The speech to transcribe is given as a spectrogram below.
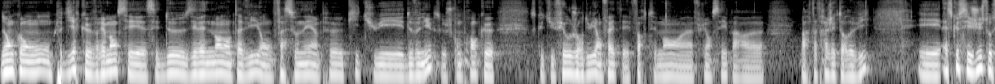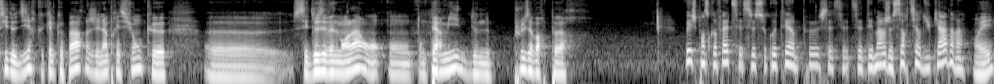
Donc on, peut dire que vraiment ces, ces, deux événements dans ta vie ont façonné un peu qui tu es devenu, parce que je comprends que ce que tu fais aujourd'hui en fait est fortement influencé par par ta trajectoire de vie. Et est-ce que c'est juste aussi de dire que quelque part, j'ai l'impression que euh, ces deux événements-là ont, permis de ne plus avoir peur? Oui, je pense qu'en fait, c'est ce côté un peu, cette, démarche de sortir du cadre oui.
